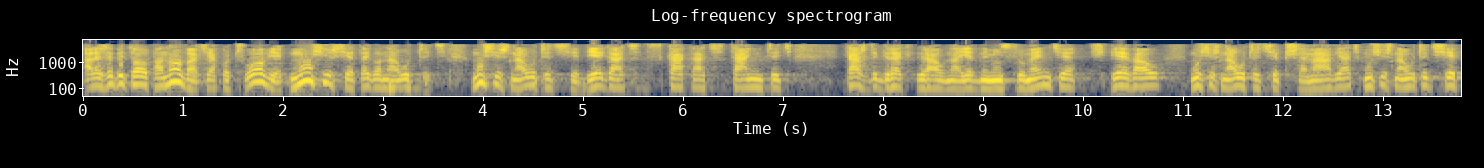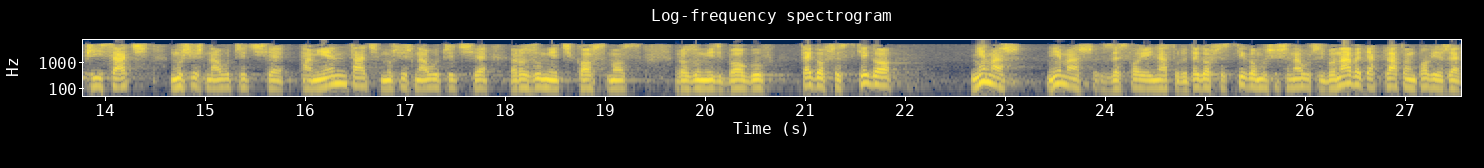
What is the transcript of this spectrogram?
ale żeby to opanować jako człowiek, musisz się tego nauczyć. Musisz nauczyć się biegać, skakać, tańczyć. Każdy Grek grał na jednym instrumencie, śpiewał. Musisz nauczyć się przemawiać, musisz nauczyć się pisać, musisz nauczyć się pamiętać, musisz nauczyć się rozumieć kosmos, rozumieć bogów. Tego wszystkiego nie masz nie masz ze swojej natury. Tego wszystkiego musisz się nauczyć, bo nawet jak Platon powie, że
